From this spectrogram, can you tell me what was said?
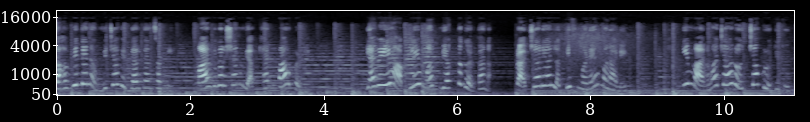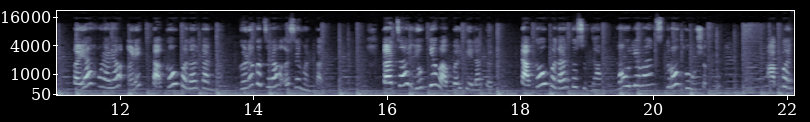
सहावी ते नववीच्या विद्यार्थ्यांसाठी मार्गदर्शन व्याख्यान पार पडले. यावेळी आपले मत व्यक्त करताना प्राचार्य लतीफ मणेर म्हणाले की मानवाच्या रोजच्या कृतीतून तयार होणाऱ्या अनेक टाकाऊ पदार्थांना घनकचरा असे म्हणतात. त्याचा योग्य वापर केला तर टाकाऊ पदार्थ सुद्धा मौल्यवान स्त्रोत होऊ शकतो. आपण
